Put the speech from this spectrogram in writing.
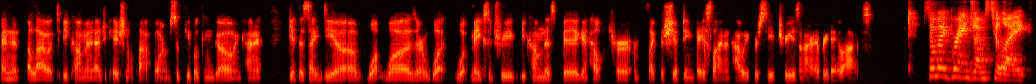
and allow it to become an educational platform so people can go and kind of get this idea of what was or what what makes a tree become this big and help curve like the shifting baseline and how we perceive trees in our everyday lives so my brain jumps to like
